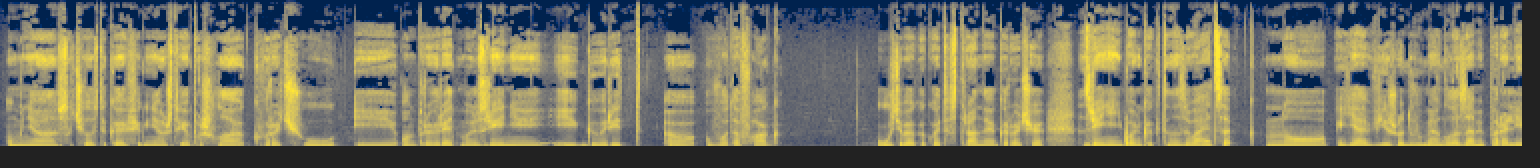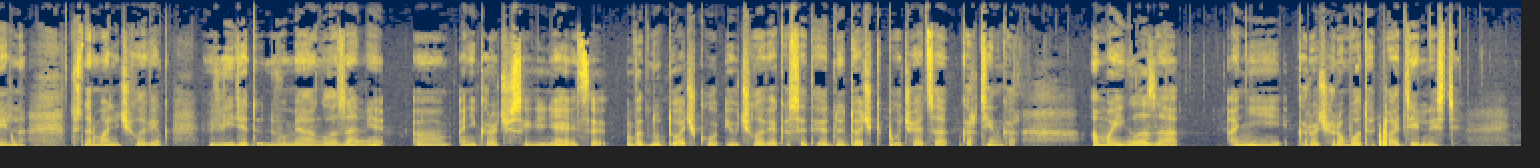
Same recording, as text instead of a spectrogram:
у меня случилась такая фигня, что я пошла к врачу, и он проверяет мое зрение и говорит, э, what the fuck, у тебя какое-то странное, короче, зрение, не помню, как это называется, но я вижу двумя глазами параллельно. То есть нормальный человек видит двумя глазами, э, они, короче, соединяются в одну точку, и у человека с этой одной точки получается картинка. А мои глаза, они, короче, работают по отдельности.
